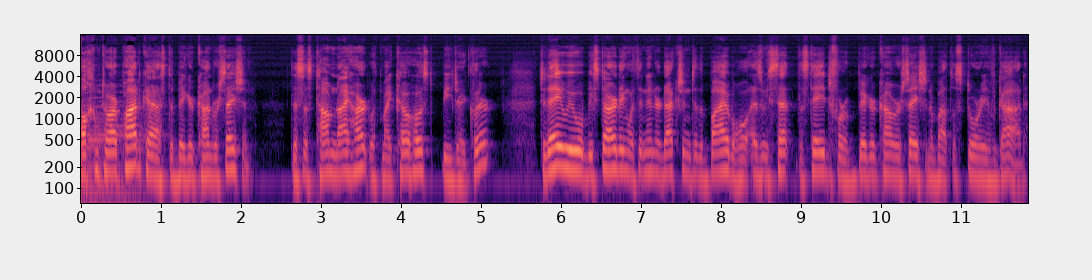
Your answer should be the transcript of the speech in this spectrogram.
Welcome to our podcast, A Bigger Conversation. This is Tom Neihart with my co host, BJ Clear. Today, we will be starting with an introduction to the Bible as we set the stage for a bigger conversation about the story of God.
